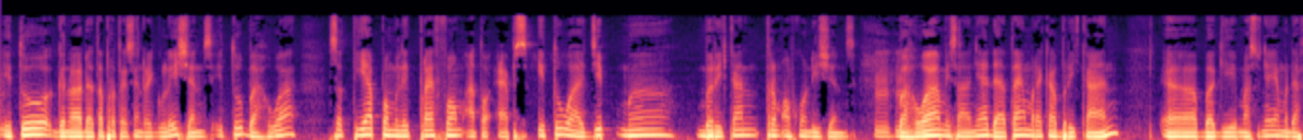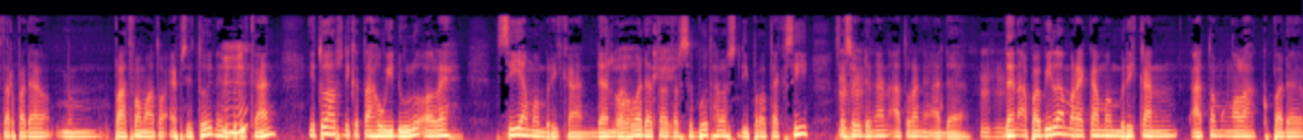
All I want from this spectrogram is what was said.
itu General Data Protection Regulations itu bahwa setiap pemilik platform atau apps itu wajib memberikan term of conditions, bahwa misalnya data yang mereka berikan eh, bagi maksudnya yang mendaftar pada mm, platform atau apps itu yang diberikan itu harus diketahui dulu oleh si yang memberikan dan bahwa Oke. data tersebut harus diproteksi sesuai dengan aturan yang ada. Dan apabila mereka memberikan atau mengolah kepada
